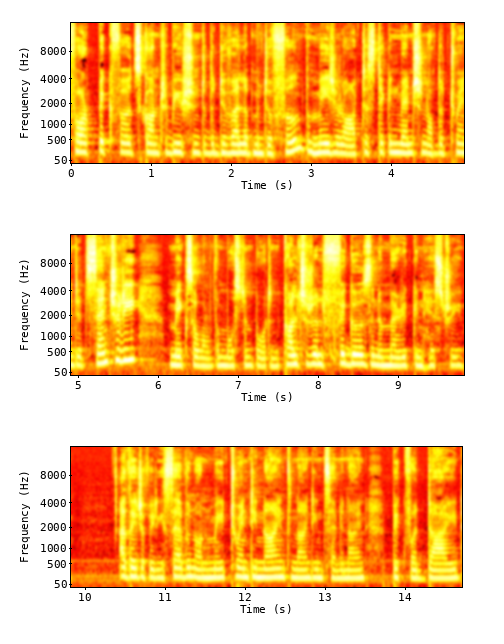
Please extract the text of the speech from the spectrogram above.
For Pickford's contribution to the development of film, the major artistic invention of the 20th century makes her one of the most important cultural figures in American history. At the age of 87, on May 29, 1979, Pickford died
